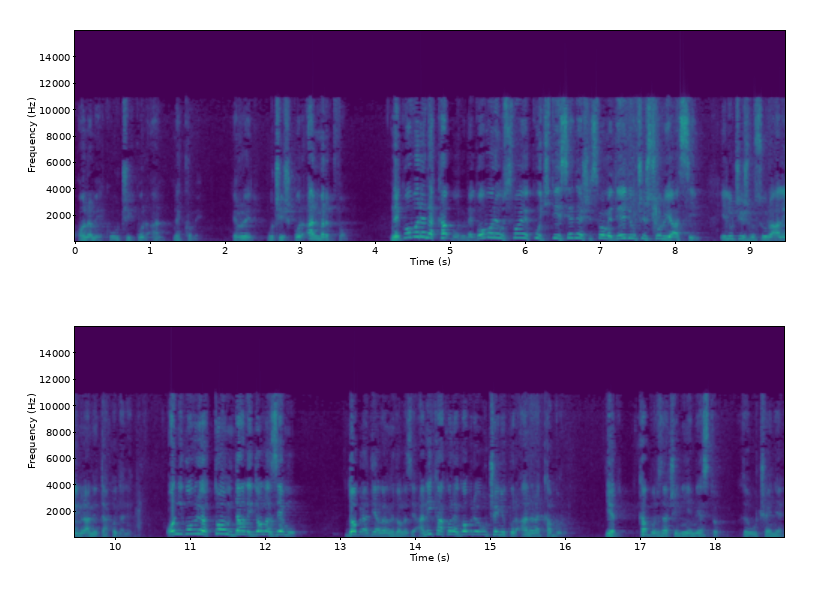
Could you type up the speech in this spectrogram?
onome ko uči Kur'an nekome. Jer u redu, učiš Kur'an mrtvom. Ne govore na kaburu, ne govore u svojoj kući. Ti sjedneš i svome dedi učiš suru Jasin. Ili učiš mu suru Ali Imran i tako dalje. Oni govore o tom da li dolaze mu dobra djela ne dolaze. A nikako ne govore o učenju Kur'ana na kaburu. Jer kabur znači nije mjesto za učenje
